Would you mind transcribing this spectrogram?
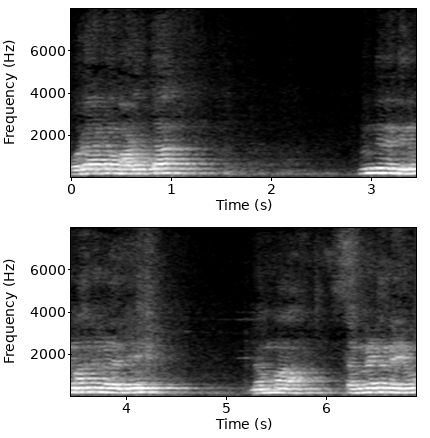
ಹೋರಾಟ ಮಾಡುತ್ತಾ ಮುಂದಿನ ದಿನಮಾನಗಳಲ್ಲಿ ನಮ್ಮ ಸಂಘಟನೆಯು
